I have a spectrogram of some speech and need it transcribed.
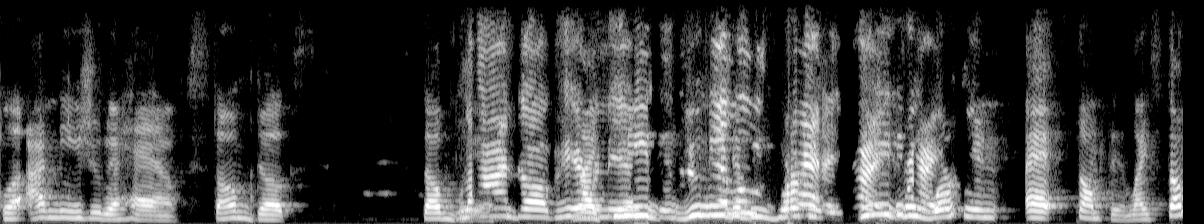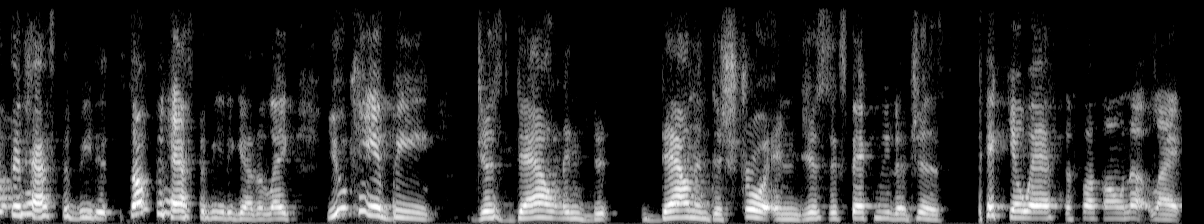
but I need you to have some ducks somewhere Lined up here like and you need you need to be working. static. you need to be working at something. Like something has to be. Something has to be together. Like you can't be just down and down and distraught and just expect me to just pick your ass the fuck on up, like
